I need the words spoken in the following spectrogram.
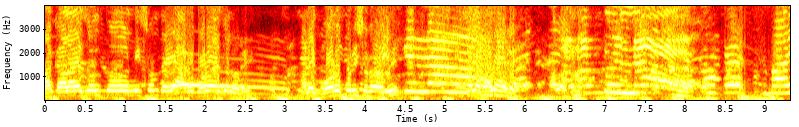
ঢাকার আয়োজন তো নিঃসন্দেহে আরও বড় আয়োজন হবে। অনেক বড় পরিসরে হবে। ভালো হবে। ভালো হবে। আলহামদুলিল্লাহ ভাই।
